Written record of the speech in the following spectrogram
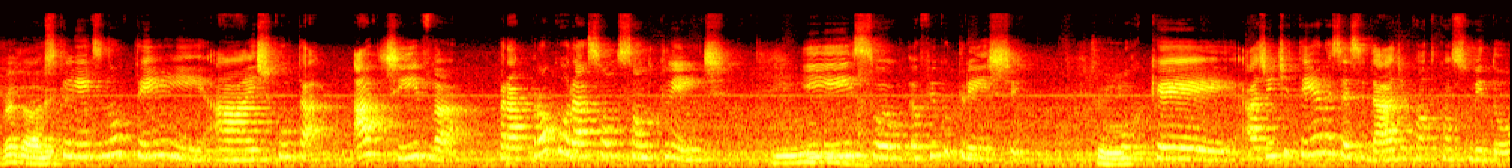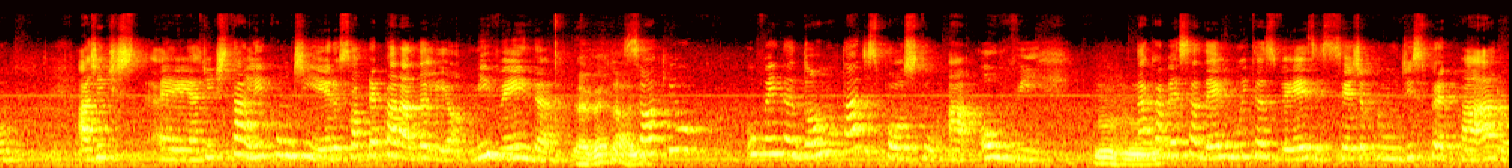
Verdade. Os clientes não têm a escuta ativa para procurar a solução do cliente. Uhum. E isso eu, eu fico triste. Sim. Porque a gente tem a necessidade, enquanto consumidor, a gente é, a gente está ali com o dinheiro só preparado ali, ó, me venda. É verdade. Só que o, o vendedor não está disposto a ouvir. Uhum. Na cabeça dele, muitas vezes, seja por um despreparo,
